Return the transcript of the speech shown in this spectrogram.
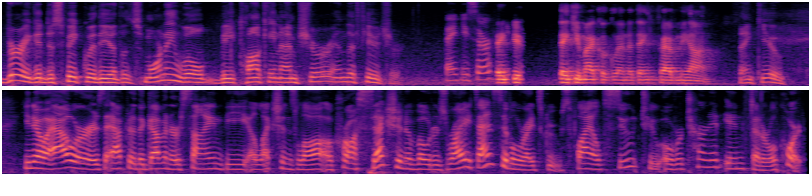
very good to speak with you this morning. We'll be talking, I'm sure, in the future. Thank you, sir. Thank you. Thank you, Michael Glenda. Thank you for having me on. Thank you. You know, hours after the governor signed the elections law, a cross section of voters' rights and civil rights groups filed suit to overturn it in federal court.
